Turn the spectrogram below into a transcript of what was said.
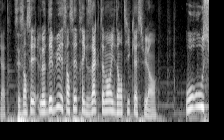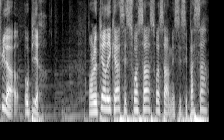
4 C'est censé... Le début est censé être exactement identique à celui-là. Hein. Ou, ou celui-là, au pire. Dans le pire des cas, c'est soit ça, soit ça. Mais c'est pas ça.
